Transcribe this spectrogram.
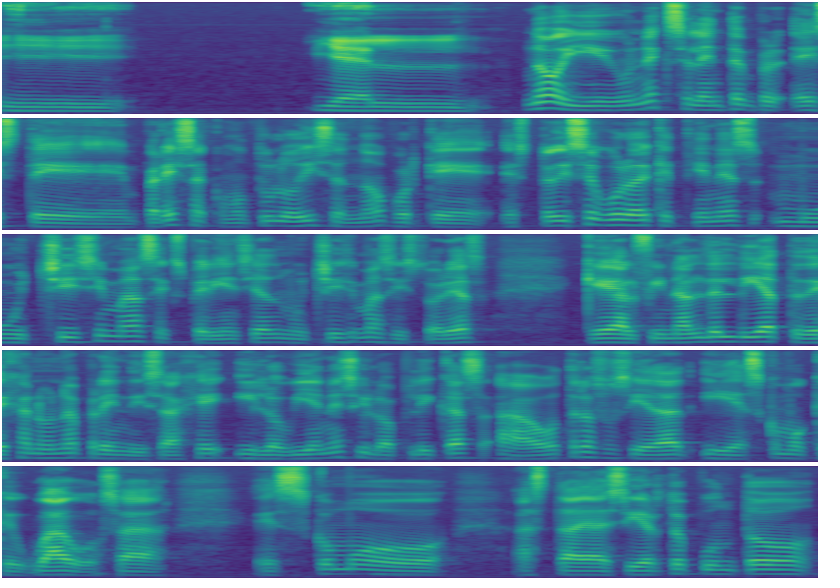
Y, y el... No, y una excelente este, empresa, como tú lo dices, ¿no? Porque estoy seguro de que tienes muchísimas experiencias, muchísimas historias que al final del día te dejan un aprendizaje y lo vienes y lo aplicas a otra sociedad y es como que wow, o sea, es como hasta cierto punto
